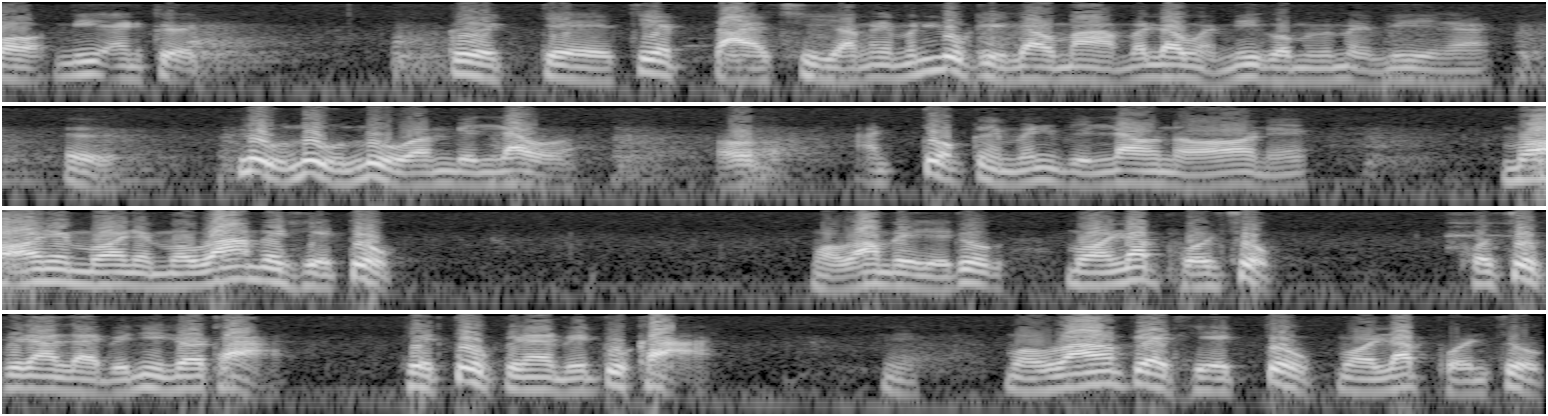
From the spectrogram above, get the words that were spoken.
ก็มีอันเกิด เกิดเจ็บเจ็บตายเฉียงเนี่ยมันลูกที่เรามา มันเราเหมือนมีก็มันไม่มีนะเออลูกลูกลูกมันเป็นเราโอ้อันตุกเนี่ยมันเป็นเราหนอเนี่ยหมอเนี่ยหมอเนี่ยหมอว่างไปเสียตุกห มอว่างไปเสียตุกหมอรับผลสุขผลสุขเป็นอะไรเป็นนี่เราท่าเหตุตุกเป็นอะไรเป็นตุกขาเนี่ยหมอว่างไปเหตุตุกหมอรับผลสุข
